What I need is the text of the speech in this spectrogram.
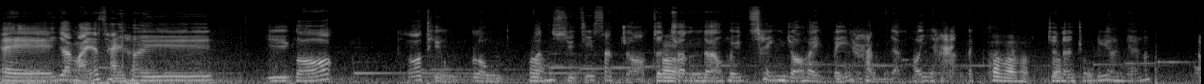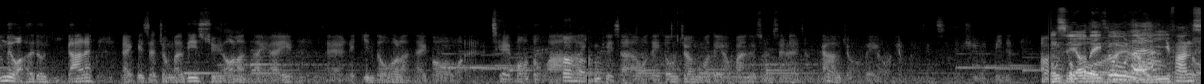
誒約埋一齊去，如果嗰條路揾樹枝塞咗，就盡量去清咗，去俾行人可以行得。過，盡量做呢樣嘢咯。咁你話去到而家咧，誒其實仲有啲樹可能係喺誒你見到可能喺個誒斜坡度啊，咁其實我哋都將我哋有關嘅信息咧就交咗俾我嘅民政事務處嗰邊咧。同時我哋都留意翻社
